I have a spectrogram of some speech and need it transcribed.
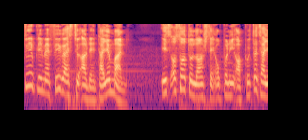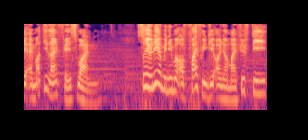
to implement rides throughout the entire month, is also to launch the opening of Putrajaya MRT line phase 1. So you need a minimum of 5 ringgit on your My50,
